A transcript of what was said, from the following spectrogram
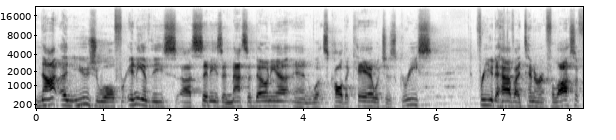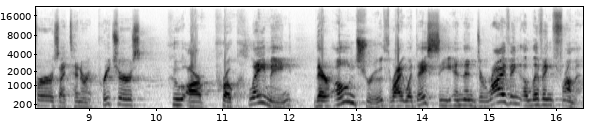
not unusual for any of these uh, cities in Macedonia and what's called Achaia, which is Greece, for you to have itinerant philosophers, itinerant preachers who are proclaiming their own truth, right, what they see, and then deriving a living from it,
